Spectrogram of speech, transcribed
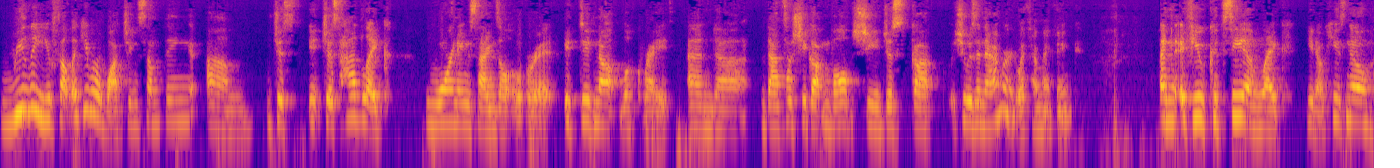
really you felt like you were watching something. Um, just it just had like warning signs all over it. It did not look right. And uh, that's how she got involved. She just got, she was enamored with him, I think. And if you could see him, like, you know, he's no,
